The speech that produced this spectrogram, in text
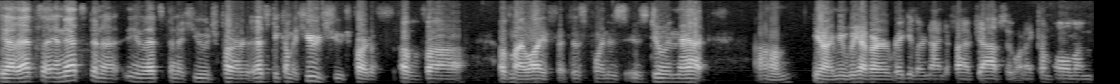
yeah, that's and that's been a you know that's been a huge part. That's become a huge huge part of of uh, of my life at this point is is doing that. Um, you know, I mean, we have our regular nine to five jobs, but when I come home, I'm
